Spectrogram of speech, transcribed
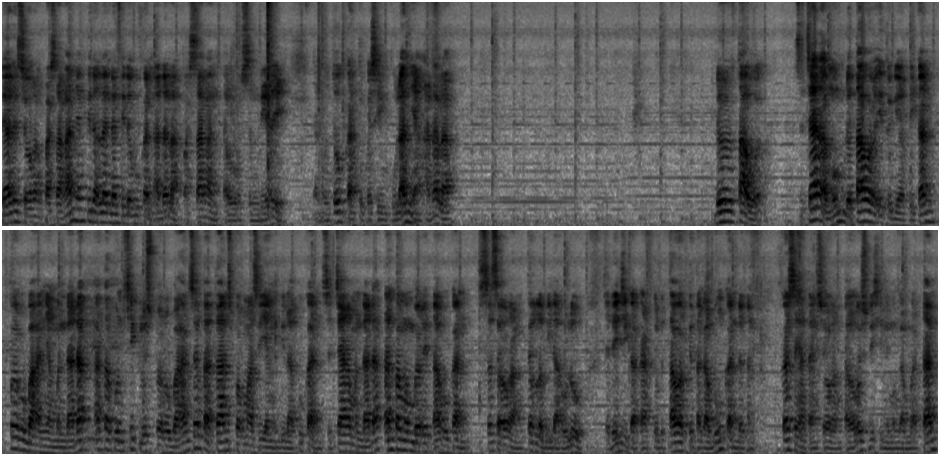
dari seorang pasangan yang tidak lain dan tidak bukan adalah pasangan Taurus sendiri. Dan untuk kartu kesimpulannya adalah The Tower Secara umum, The Tower itu diartikan perubahan yang mendadak ataupun siklus perubahan serta transformasi yang dilakukan secara mendadak tanpa memberitahukan seseorang terlebih dahulu. Jadi jika kartu The Tower kita gabungkan dengan kesehatan seorang Taurus di sini menggambarkan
